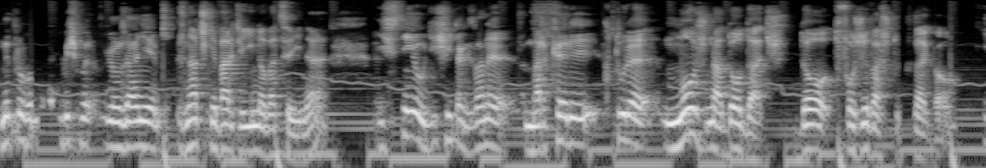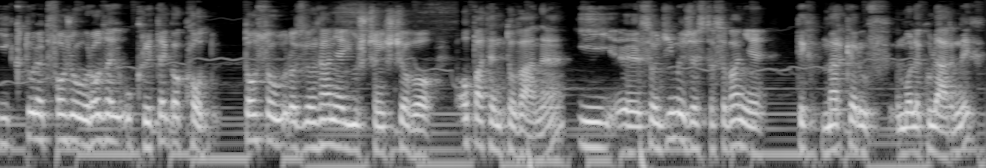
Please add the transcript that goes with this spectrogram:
my proponowalibyśmy rozwiązanie znacznie bardziej innowacyjne. Istnieją dzisiaj tak zwane markery, które można dodać do tworzywa sztucznego i które tworzą rodzaj ukrytego kodu. To są rozwiązania już częściowo opatentowane i e, sądzimy, że stosowanie tych markerów molekularnych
